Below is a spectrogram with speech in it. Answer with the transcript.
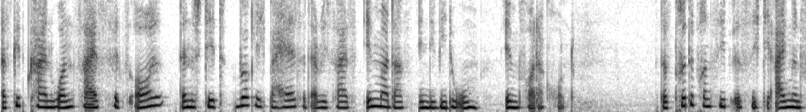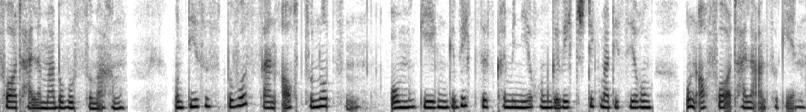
Es gibt kein One Size Fits All, denn es steht wirklich bei Health at Every Size immer das Individuum im Vordergrund. Das dritte Prinzip ist, sich die eigenen Vorteile mal bewusst zu machen und dieses Bewusstsein auch zu nutzen, um gegen Gewichtsdiskriminierung, Gewichtsstigmatisierung und auch Vorurteile anzugehen.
